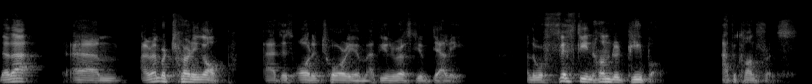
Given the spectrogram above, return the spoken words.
Now that um, I remember turning up at this auditorium at the University of Delhi, and there were 1,500 people at the conference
